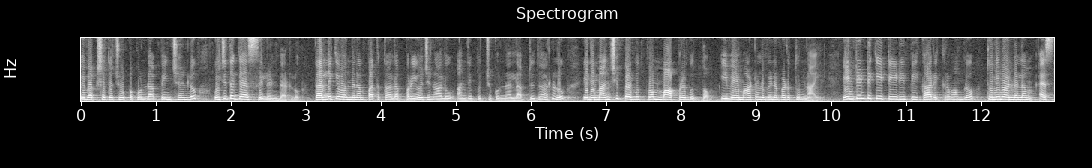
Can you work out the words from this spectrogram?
వివక్షత చూపకుండా పింఛన్లు ఉచిత గ్యాస్ సిలిండర్లు తల్లికి వందనం పథకాల ప్రయోజనాలు అందిపుచ్చుకున్న లబ్ధిదారులు ఇది మంచి ప్రభుత్వం మా ప్రభుత్వం. ఇవే మాటలు వినబడుతున్నాయి. ఇంటింటికి టీడీపీ కార్యక్రమంలో తుని మండలం ఎస్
